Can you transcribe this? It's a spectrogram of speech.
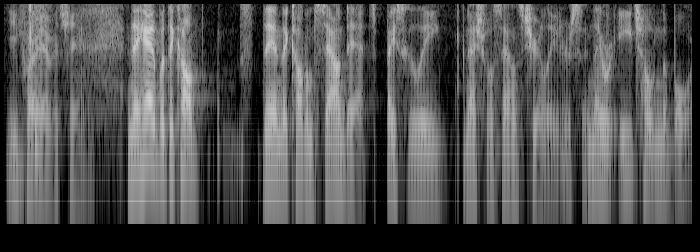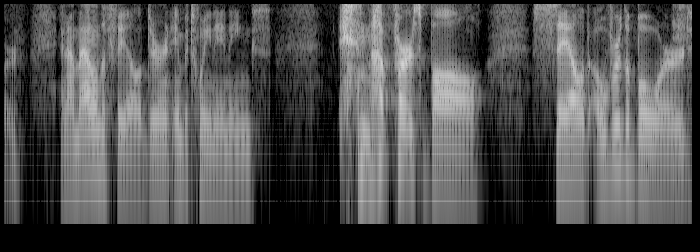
you probably have a chance. and they had what they called then they called them soundettes, basically Nashville Sounds cheerleaders, and they were each holding the board. And I'm out on the field during in between innings, and my first ball sailed over the board,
